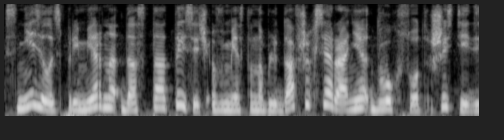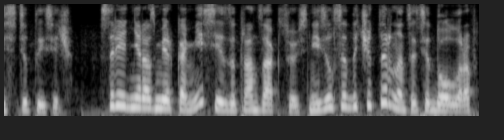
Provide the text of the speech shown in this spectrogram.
снизилось примерно до 100 тысяч вместо наблюдавшихся ранее 260 тысяч. Средний размер комиссии за транзакцию снизился до 14 долларов,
